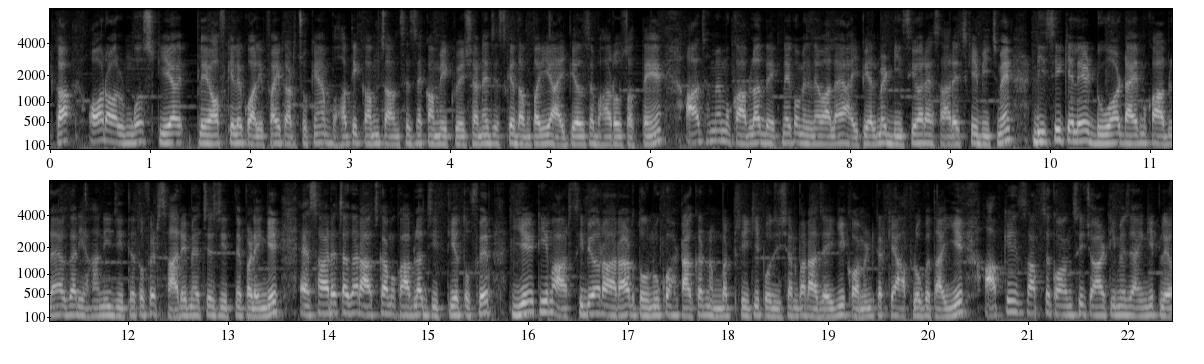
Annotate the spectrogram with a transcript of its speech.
का। और ऑलमोस्ट ये प्ले के लिए क्वालिफाई कर चुके हैं। बहुत ही कम चांसेस है कम इक्वेशन है, जिसके दम पर ये आईपीएल से बाहर हो सकते हैं। आज हमें मुकाबला देखने को मिलने वाला है आईपीएल में डीसी और एसआरएच के बीच में। डीसी के लिए डू और डाई मुकाबला है। अगर यहाँ नहीं जीते तो फिर सारे मैचेस जीतने पड़ेंगे। एसआरएच अगर आज का मुकाबला जीतती है तो फिर ये टीम आरसीबी और आरआर दोनों को हटाकर नंबर थ्री की पोजीशन पर आ जाएगी। कमेंट करके आप लोग बताइए, आपके हिसाब से कौन सी चार टीमें जाएँगी प्ले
